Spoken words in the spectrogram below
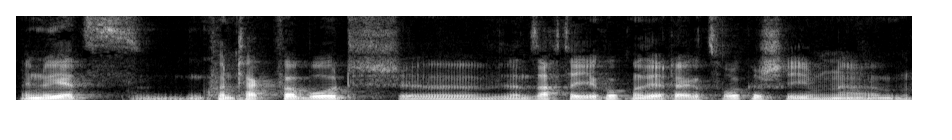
Wenn du jetzt ein Kontaktverbot, äh, dann sagt er, ja, guck mal, sie hat ja zurückgeschrieben. Ne?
